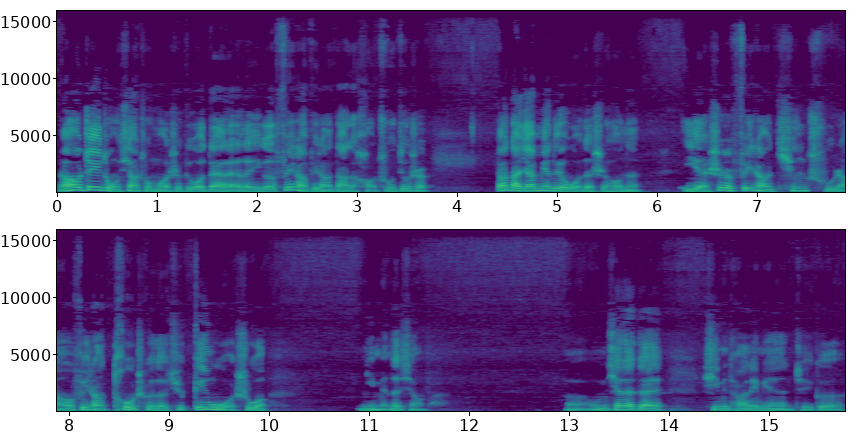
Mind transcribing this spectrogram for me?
然后这一种相处模式给我带来了一个非常非常大的好处，就是当大家面对我的时候呢，也是非常清楚，然后非常透彻的去跟我说你们的想法。啊，我们现在在新米团里面这个。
